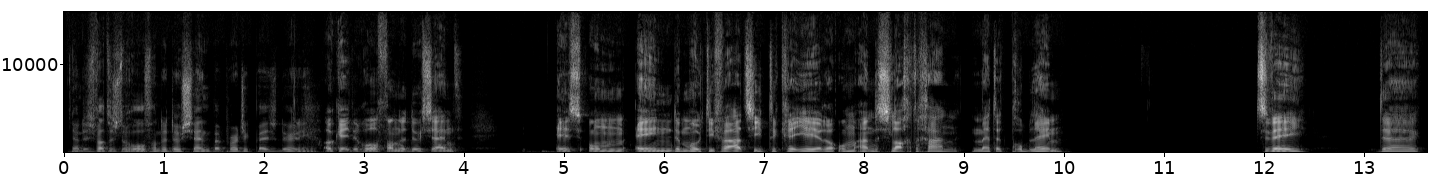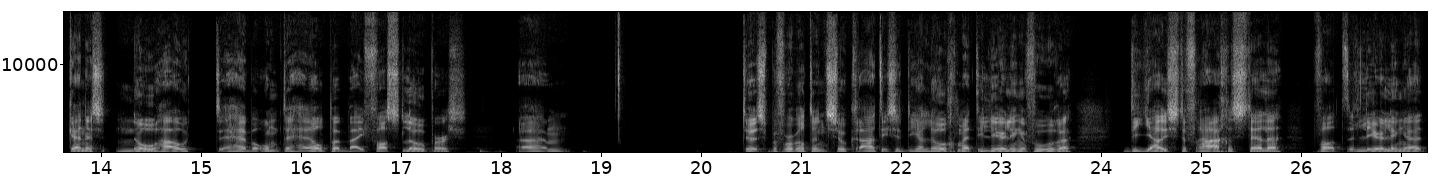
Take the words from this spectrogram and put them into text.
Ja, dus wat is de rol van de docent bij project-based learning? Oké, de rol van de docent is om één, de motivatie te creëren om aan de slag te gaan met het probleem. Twee, de kennis, know-how te hebben om te helpen bij vastlopers. Um, dus bijvoorbeeld een Socratische dialoog met die leerlingen voeren. De juiste vragen stellen, wat de leerlingen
